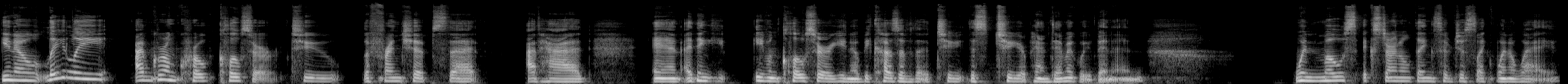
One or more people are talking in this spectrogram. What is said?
You know, lately I've grown cro- closer to the friendships that I've had. And I think even closer, you know, because of the two, this two year pandemic we've been in, when most external things have just like went away.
